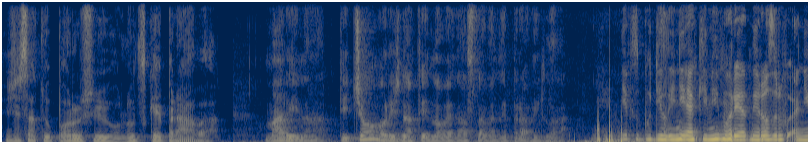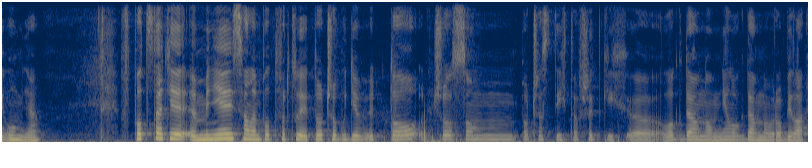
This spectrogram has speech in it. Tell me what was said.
že sa tu porušujú ľudské práva. Marina, ty čo hovoríš na tie nové nastavené pravidlá? Nevzbudili nejaký mimoriadný rozruch ani u mňa. V podstate mne sa len potvrdzuje to, čo, bude, to, čo som počas týchto všetkých e, lockdownov, nelockdownov robila.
